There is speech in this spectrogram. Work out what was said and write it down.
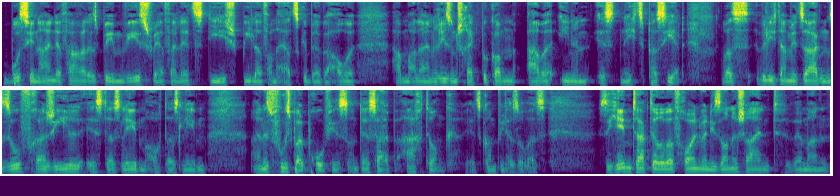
Bus hinein. Der Fahrer des BMWs schwer verletzt. Die Spieler von Erzgebirge Aue haben alle einen Riesenschreck bekommen, aber ihnen ist nichts passiert. Was will ich damit sagen? So fragil ist das Leben, auch das Leben eines Fußballprofis. Und deshalb, Achtung, jetzt kommt wieder sowas. Sich jeden Tag darüber freuen, wenn die Sonne scheint, wenn man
